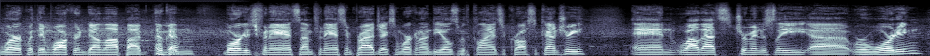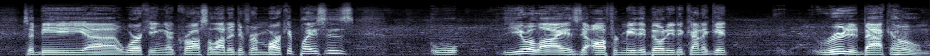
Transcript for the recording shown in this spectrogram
work within Walker and Dunlop. I, I'm Okay. in mortgage finance. I'm financing projects and working on deals with clients across the country. And while that's tremendously uh, rewarding to be uh, working across a lot of different marketplaces, w- ULI has offered me the ability to kind of get rooted back home.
